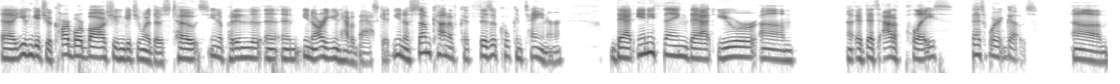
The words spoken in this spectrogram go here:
Uh, you can get you a cardboard box. You can get you one of those totes. You know, put it in the and, and you know, or you can have a basket. You know, some kind of physical container that anything that you're um, uh, that's out of place, that's where it goes. Um,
